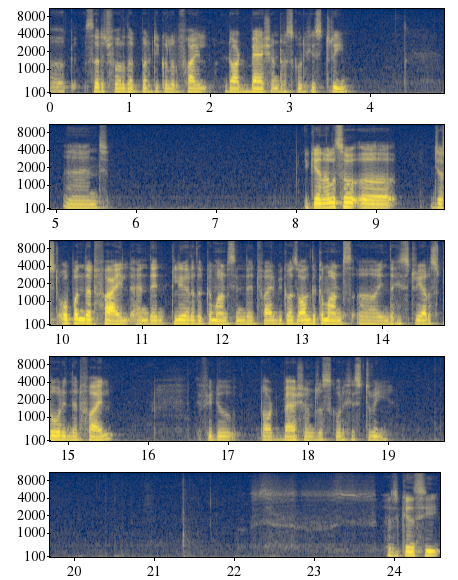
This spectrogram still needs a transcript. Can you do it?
uh, search for that particular file dot bash underscore history. And you can also uh, just open that file and then clear the commands in that file because all the commands uh, in the history are stored in that file. If you do dot bash underscore history. As you can see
